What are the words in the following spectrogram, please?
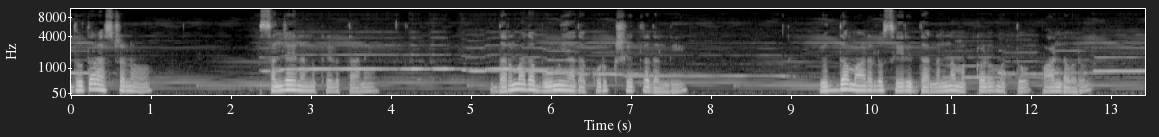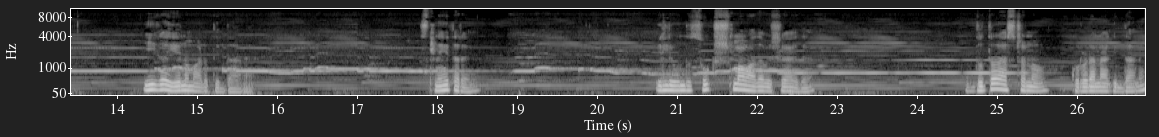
ಧೃತರಾಷ್ಟ್ರನು ಸಂಜಯನನ್ನು ಕೇಳುತ್ತಾನೆ, ಧರ್ಮದ ಭೂಮಿಯಾದ ಕುರುಕ್ಷೇತ್ರದಲ್ಲಿ ಯುದ್ಧ ಮಾಡಲು ಸೇರಿದ್ದ ನನ್ನ ಮಕ್ಕಳು ಮತ್ತು ಪಾಂಡವರು ಈಗ ಏನು ಮಾಡುತ್ತಿದ್ದಾರೆ? ಸ್ನೇಹಿತರೆ, ಇಲ್ಲಿ ಒಂದು ಸೂಕ್ಷ್ಮವಾದ ವಿಷಯ ಇದೆ. ಧೃತರಾಷ್ಟ್ರನು ಕುರುಡನಾಗಿದ್ದಾನೆ,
